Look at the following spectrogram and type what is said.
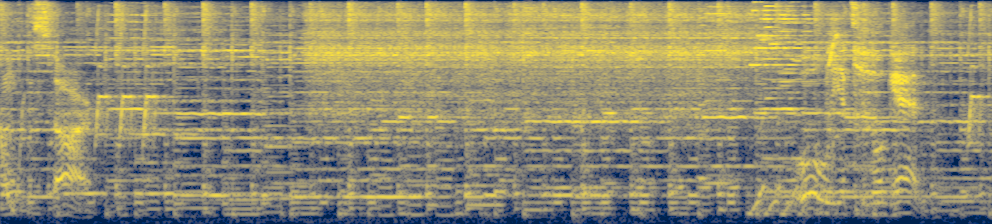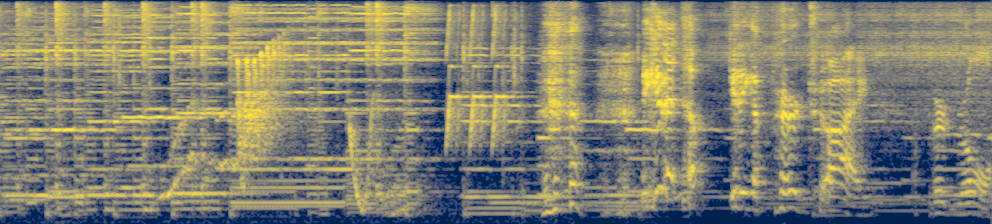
Oh, he's not going for the star. Ooh, he gets to go again. he could end up getting a third try. A third roll.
